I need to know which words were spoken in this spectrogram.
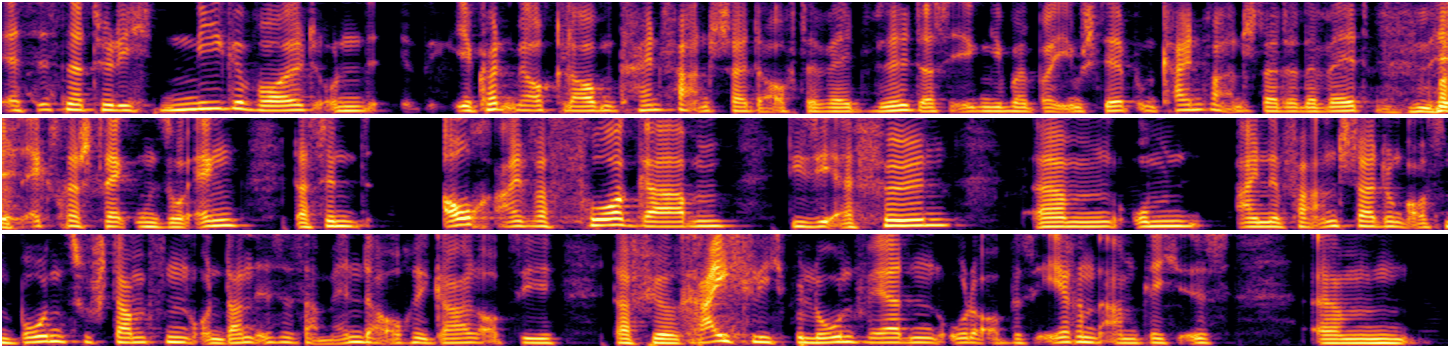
es ist natürlich nie gewollt und ihr könnt mir auch glauben, kein Veranstalter auf der Welt will, dass irgendjemand bei ihm stirbt und kein Veranstalter der Welt nee. macht extra Strecken so eng. Das sind auch einfach Vorgaben, die sie erfüllen, ähm, um eine Veranstaltung aus dem Boden zu stampfen. Und dann ist es am Ende auch egal, ob sie dafür reichlich belohnt werden oder ob es ehrenamtlich ist. Ähm, äh,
